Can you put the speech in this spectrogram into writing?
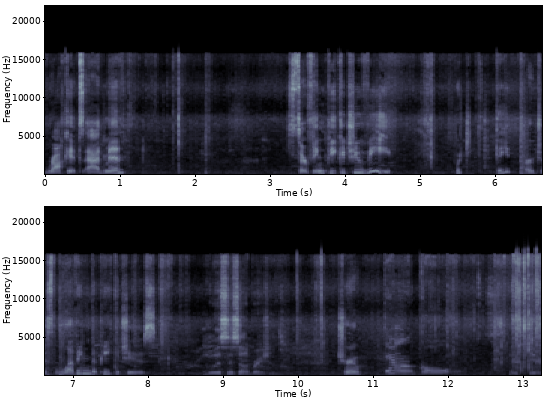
Rocket's admin. Surfing Pikachu V. Which they are just loving the Pikachus. Well, this is celebrations. True. Then go. Thank you.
